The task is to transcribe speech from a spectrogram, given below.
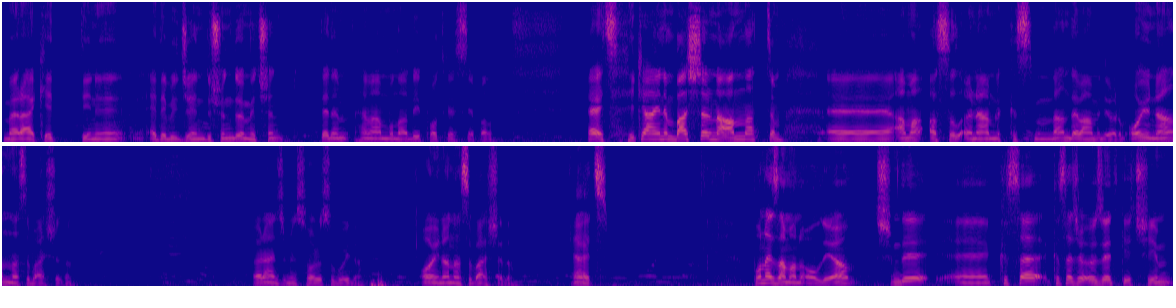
merak ettiğini, edebileceğini düşündüğüm için dedim hemen buna bir podcast yapalım. Evet, hikayenin başlarını anlattım Eee, ama asıl önemli kısmından devam ediyorum. Oyuna nasıl başladım? Öğrencimin sorusu buydu. Oyuna nasıl başladım? Evet. Bu ne zaman oluyor? Şimdi e, kısa kısaca özet geçeyim.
